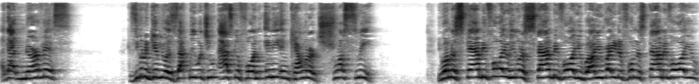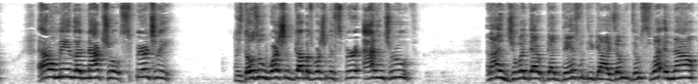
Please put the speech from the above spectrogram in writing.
I got nervous. Because he's going to give you exactly what you're asking for in any encounter. Trust me. You want him to stand before you? He's going to stand before you. But are you ready for him to stand before you? And I don't mean the natural, spiritually. It's those who worship God, but worship in spirit and in truth. And I enjoyed that, that dance with you guys. I'm, I'm sweating now.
